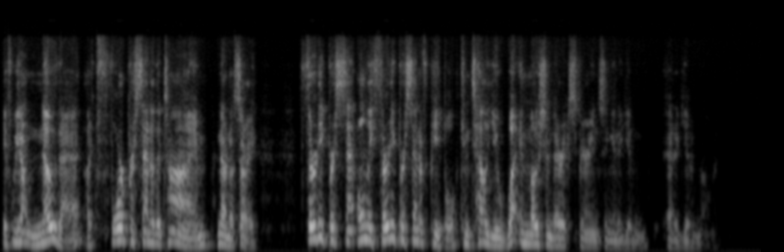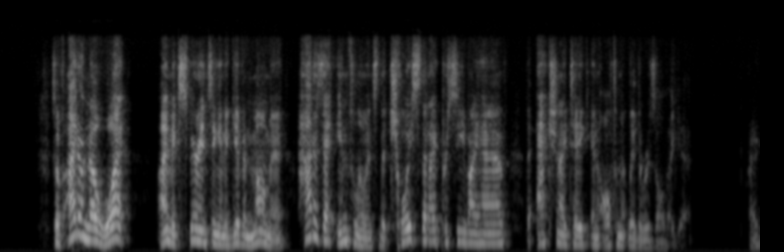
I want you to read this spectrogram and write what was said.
if we don't know that, like 4% of the time, no, no, sorry, 30%, only 30% of people can tell you what emotion they're experiencing in a given at a given moment. So if I don't know what I'm experiencing in a given moment, how does that influence the choice that I perceive I have, the action I take, and ultimately the result I get? Right?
